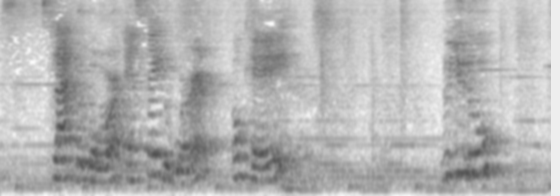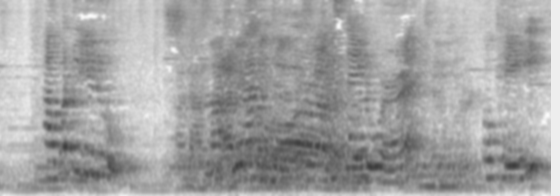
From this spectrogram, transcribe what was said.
slap the board and say the word. Okay. Do you do? Uh, what do you do? You say the word. Okay.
